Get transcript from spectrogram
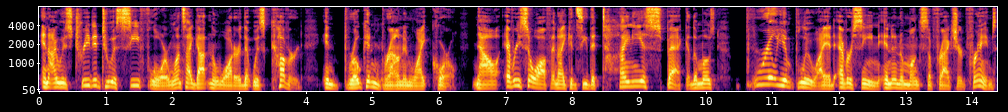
and I was treated to a seafloor once I got in the water that was covered in broken brown and white coral. Now, every so often I could see the tiniest speck of the most brilliant blue I had ever seen in and amongst the fractured frames,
